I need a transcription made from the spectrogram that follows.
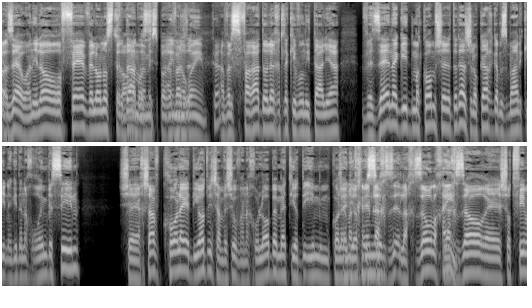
לא, זהו, אני לא רופא ולא ספרד נוסטרדמוס. במספרים אבל זה- נוראים. כן. אבל ספרד הולכת לכיוון איטליה, וזה נגיד מקום של, אתה יודע, שלוקח גם זמן, כי נגיד אנחנו רואים בסין, שעכשיו כל הידיעות משם, ושוב, אנחנו לא באמת יודעים אם כל הידיעות שמתחילים מסין, לחז- לחזור לחיים. לחזור, אה, שוטפים,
